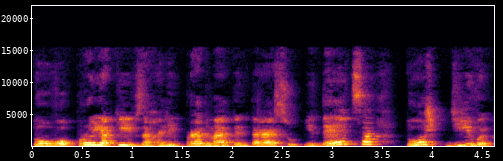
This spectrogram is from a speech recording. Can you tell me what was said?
того, про який взагалі предмет інтересу йдеться. Тож, діви,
